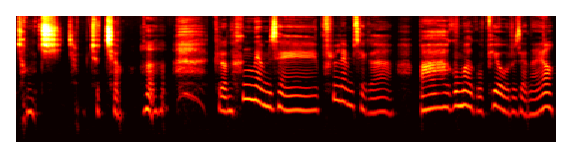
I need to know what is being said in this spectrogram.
정취 참 좋죠. 그런 흙냄새, 풀냄새가 마구마구 피어오르잖아요.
